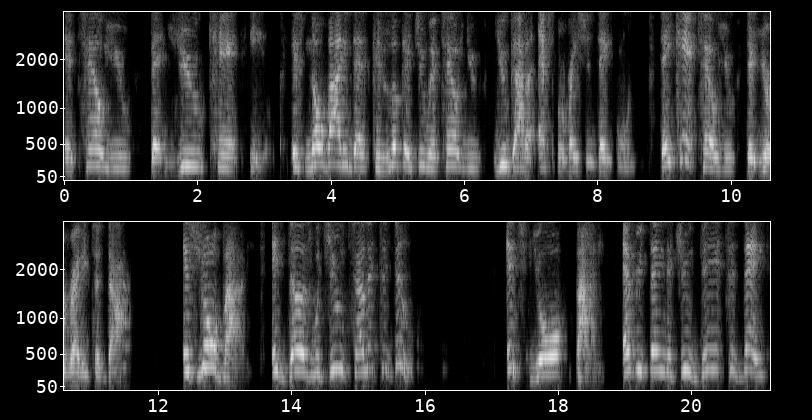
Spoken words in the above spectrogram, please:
and tell you that you can't heal. It's nobody that can look at you and tell you you got an expiration date on you. They can't tell you that you're ready to die. It's your body. It does what you tell it to do. It's your body. Everything that you did today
